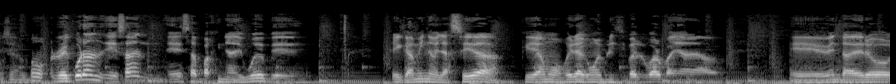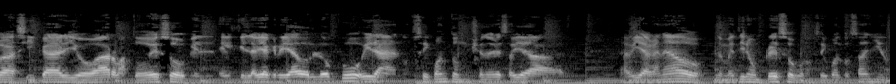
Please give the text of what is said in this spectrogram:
o sea, Bueno, ¿Recuerdan, eh, saben esa página de web, eh, El Camino de la Seda? Que digamos, era como el principal lugar para eh, venta de drogas, sicario, armas, todo eso. Que el, el que le había creado el loco era no sé cuántos millonarios había, había ganado. Lo metieron preso por no sé cuántos años.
